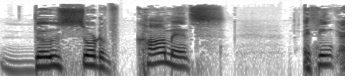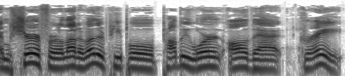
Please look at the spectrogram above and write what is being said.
those sort of comments, I think I'm sure for a lot of other people probably weren't all that great.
